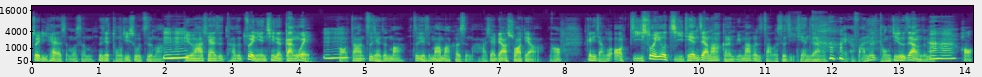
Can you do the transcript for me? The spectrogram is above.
最厉害的什么什么那些统计数字嘛，嗯哼，比如说他现在是他是最年轻的杆位，嗯哼，哦，当然之前是妈之前是妈马克斯嘛，好，现在被他刷掉，然后跟你讲说哦几岁又几天这样，他可能比马克斯早个十几天这样，哎呀，反正统计就是这样子嘛，啊、好，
